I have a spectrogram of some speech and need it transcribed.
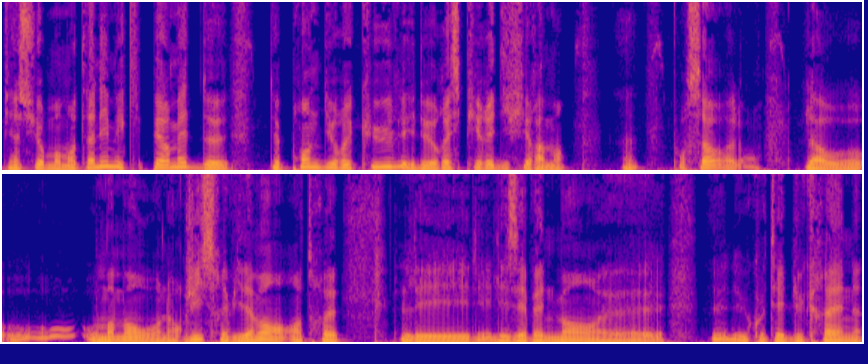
bien sûr momentanées, mais qui permettent de prendre du recul et de respirer différemment. Hein. Pour ça, alors, là, au, moment où on enregistre, évidemment, entre les, les- les événements euh, du côté de l'Ukraine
